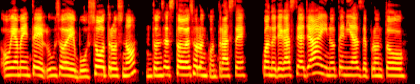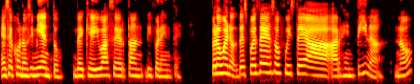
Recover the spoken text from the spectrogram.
obviamente el uso de vosotros, ¿no? Entonces todo eso lo encontraste cuando llegaste allá y no tenías de pronto ese conocimiento de que iba a ser tan diferente. Pero bueno, después de eso fuiste a Argentina, ¿no?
